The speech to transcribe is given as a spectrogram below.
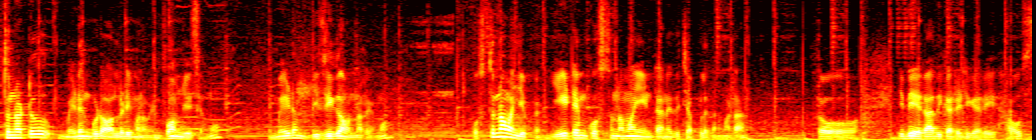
వస్తున్నట్టు మేడం కూడా ఆల్రెడీ మనం ఇన్ఫామ్ చేసాము మేడం బిజీగా ఉన్నారేమో. వస్తున్నామని చెప్పాం. ఏ టైంకి వస్తున్నామా ఏంటి అనేది చెప్పలేదన్నమాట. సో ఇదే రాధికారెడ్డి గారి హౌస్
